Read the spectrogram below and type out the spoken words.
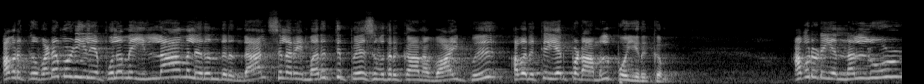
அவருக்கு வடமொழியிலே புலமை இல்லாமல் இருந்திருந்தால் சிலரை மறுத்து பேசுவதற்கான வாய்ப்பு அவருக்கு ஏற்படாமல் போயிருக்கும். அவருடைய நல்லூழ்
